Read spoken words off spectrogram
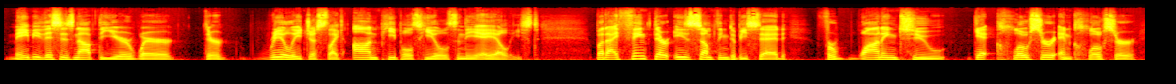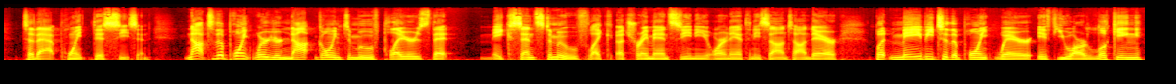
Maybe this is not the year where they're really just like on people's heels in the AL East. But I think there is something to be said for wanting to get closer and closer to that point this season. Not to the point where you're not going to move players that make sense to move, like a Trey Mancini or an Anthony Santander, but maybe to the point where if you are looking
